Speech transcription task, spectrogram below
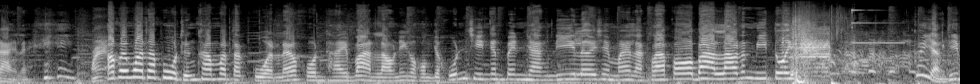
ได้เลย เอาเป็นว่าถ้าพูดถึงคำว่าตะกรวดแล้วคนไทยบ้านเรานี่ก็คงจะคุ้นชินกันเป็นอย่างดีเลยใช่ไหมล่ะครับ เพราะบ้านเรานั้นมีตัว ก็อย่างที่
